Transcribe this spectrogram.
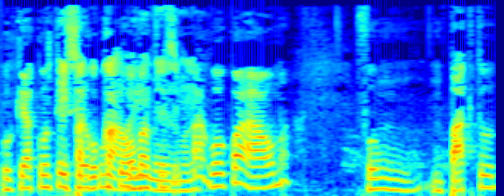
o que aconteceu pagou com, com a alma mesmo, ele né? Pagou com a alma. Foi um, um pacto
